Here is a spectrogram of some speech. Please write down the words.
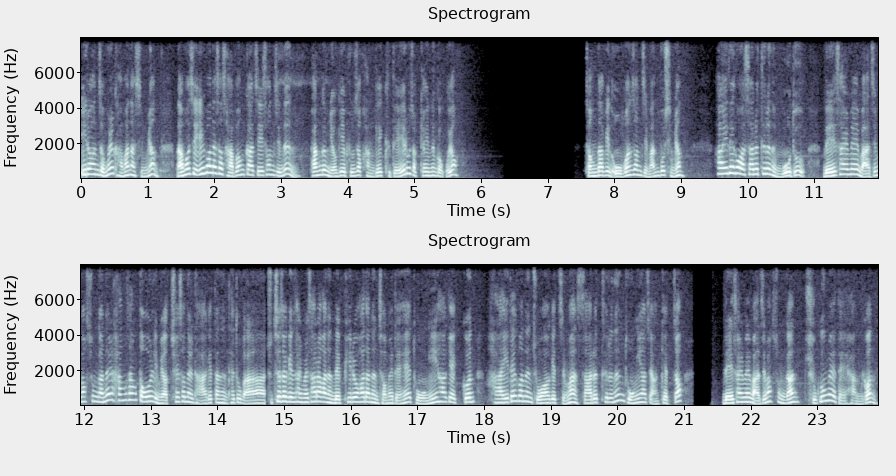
이러한 점을 감안하시면 나머지 1번에서 4번까지 선지는 방금 여기에 분석한 게 그대로 적혀 있는 거고요. 정답인 5번 선지만 보시면 하이데거와 사르트르는 모두 내 삶의 마지막 순간을 항상 떠올리며 최선을 다하겠다는 태도가 주체적인 삶을 살아가는데 필요하다는 점에 대해 동의하겠군. 하이데거는 좋아하겠지만 사르트르는 동의하지 않겠죠? 내 삶의 마지막 순간 죽음에 대한 건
